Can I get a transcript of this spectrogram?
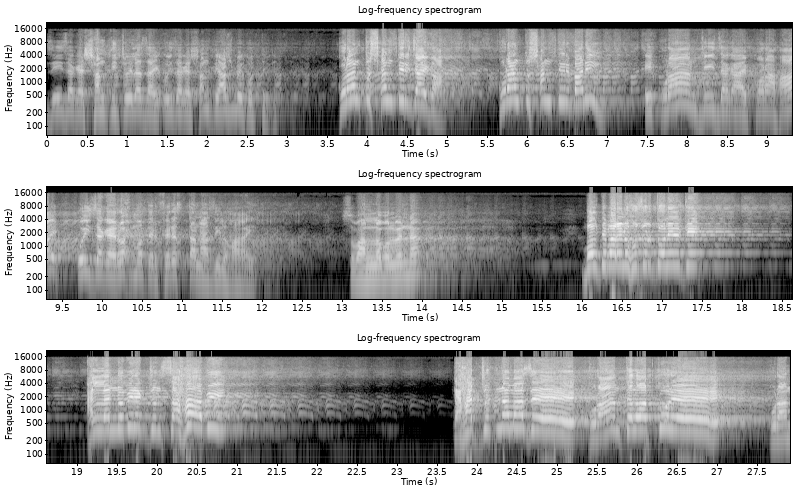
যেই জায়গায় শান্তি চলে যায়, ওই জায়গায় শান্তি আসবে থেকে কোরআন তো শান্তির জায়গা। কোরআন তো শান্তির বাণী। এই কোরআন যেই জায়গায় পড়া হয়, ওই জায়গায় রহমতের ফেরেস্তা নাজিল হয়। সুবহানাল্লাহ বলবেন না? বলতে পারেন হুজুর দলিল কি আল্লাহ নবীর একজন সাহাবী তাহাজ্জুদ নামাজে কোরআন তেলাওয়াত করে, কোরআন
